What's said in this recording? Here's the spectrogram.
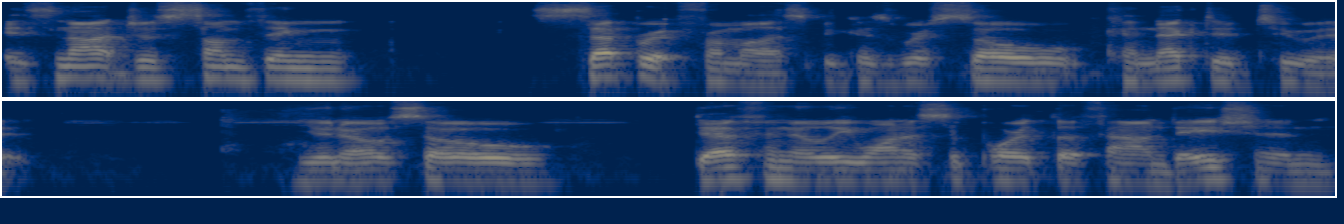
it's not just something separate from us because we're so connected to it you know? So definitely want to support the foundation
